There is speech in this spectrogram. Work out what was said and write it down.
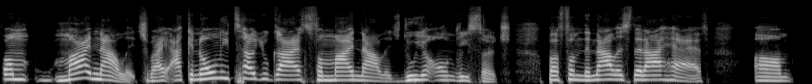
from my knowledge, right? I can only tell you guys from my knowledge, do your own research. But from the knowledge that I have, um,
